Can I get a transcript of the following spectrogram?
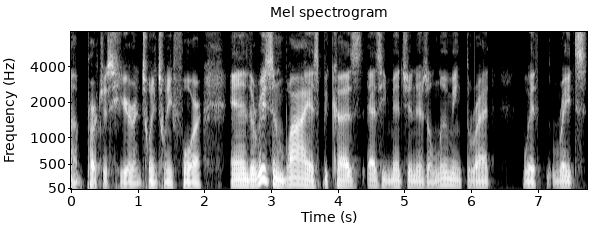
a purchase here in 2024. And the reason why is because, as he mentioned, there's a looming threat with rates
